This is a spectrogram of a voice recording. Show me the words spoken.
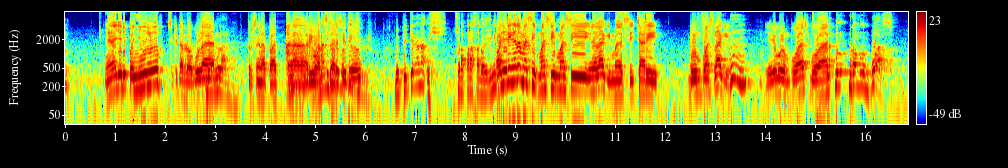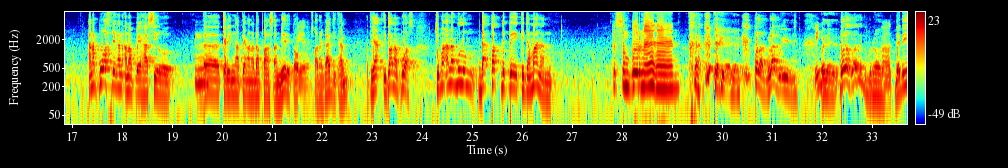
Ngana jadi penyuluh sekitar dua bulan. Dua bulan. Terus ngedapat uh, Anak rewards anak dari situ. Berpikir, berpikir anak, wih, sudah perasa doi ini Oh kan jadi Ngana masih masih masih ini lagi masih cari belum puas lagi. Hmm. Jadi belum puas buat anak belum bukan belum puas. Anak puas dengan anak pe hasil eh, keringat yang anak dapat sendiri toh. Hmm. Iya. So, ada gaji kan. Artinya itu anak puas. Cuman anak belum dapat DP kenyamanan. Kesempurnaan. ya ya ya. Bola lagu itu. Iya. Oh, iya, iya. Bola lagu itu bro. Oke. Jadi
